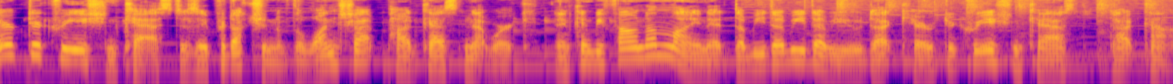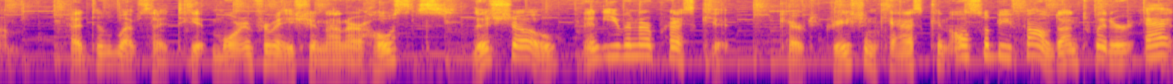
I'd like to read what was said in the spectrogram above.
Character Creation Cast is a production of the One Shot Podcast Network and can be found online at www.charactercreationcast.com. Head to the website to get more information on our hosts, this show, and even our press kit. Character Creation Cast can also be found on Twitter at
